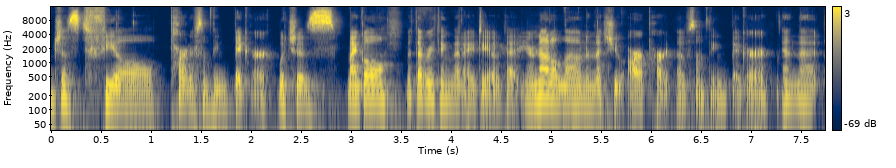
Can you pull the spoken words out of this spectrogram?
just feel part of something bigger, which is my goal with everything that I do that you're not alone and that you are part of something bigger and that,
